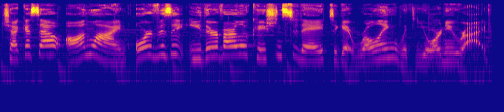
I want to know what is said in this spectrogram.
Check us out online or visit either of our locations today to get rolling with your new ride.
